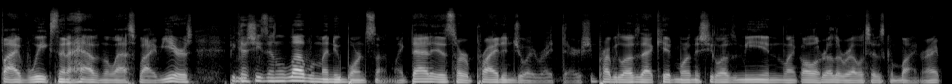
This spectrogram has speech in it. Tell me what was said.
five weeks than I have in the last five years because mm. she's in love with my newborn son. Like that is her pride and joy right there. She probably loves that kid more than she loves me and like all her other relatives combined, right?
